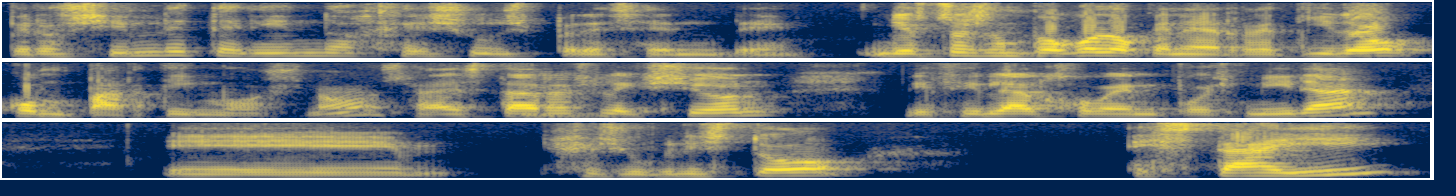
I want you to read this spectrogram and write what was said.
pero siempre teniendo a Jesús presente. Y esto es un poco lo que en el retiro compartimos, ¿no? O sea, esta mm. reflexión, decirle al joven, pues mira, eh, Jesucristo está ahí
